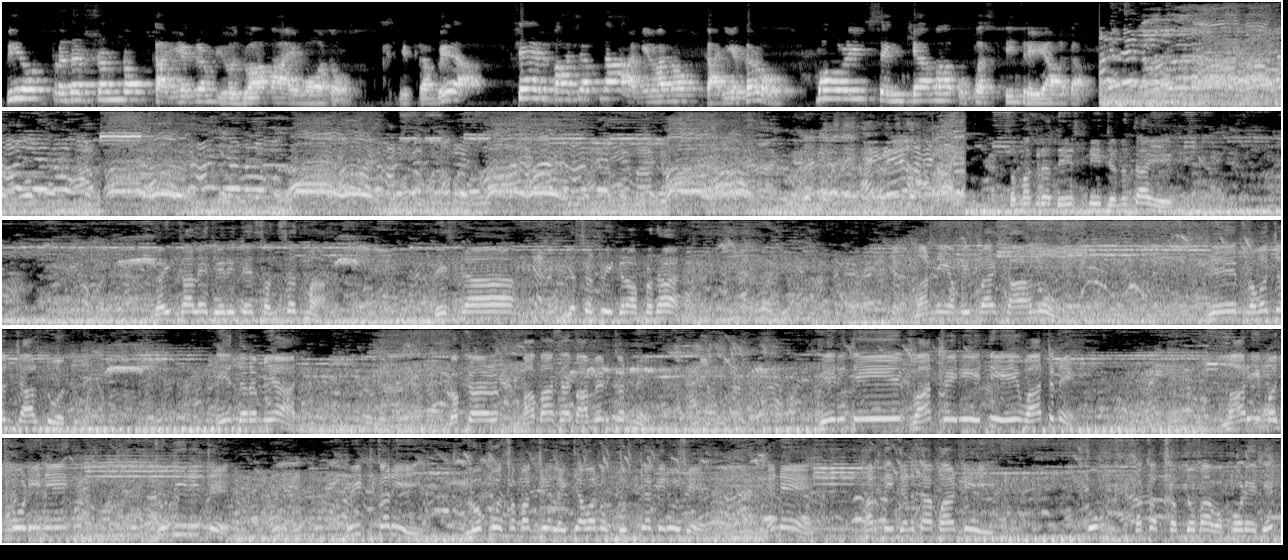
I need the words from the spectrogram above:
વિરોધ પ્રદર્શનનો કાર્યક્રમ યોજવામાં આવ્યો હતો. કાર્યક્રમ વેળા શહેર ભાજપના આગેવાનો, કાર્યકરો બહોળી સંખ્યામાં ઉપસ્થિત રહ્યા હતા. સમગ્ર દેશની જનતાએ ગઈકાલે જે રીતે સંસદમાં દેશના યશસ્વી ગૃહપ્રધાન માનનીય અમિતભાઈ શાહનું જે પ્રવચન ચાલતું હતું, એ દરમિયાન ડૉક્ટર બાબા સાહેબ આંબેડકરને જે રીતે વાત થઈ રહી હતી, એ વાતને મારી મજબૂરીને જુદી રીતે ટ્વીટ કરી લોકો સમક્ષ જે લઈ જવાનું કૃત્ય કર્યું છે, એને ભારતીય જનતા પાર્ટી ખૂબ સખત શબ્દોમાં વખોડે છે.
